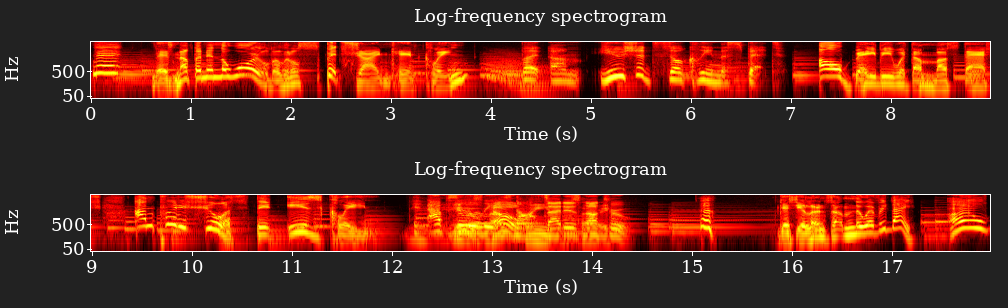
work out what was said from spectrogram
Nah, there's nothing in the world a little spit shine can't clean. But, um, you should still clean the spit. Oh, baby with the mustache. I'm pretty sure spit is clean. It absolutely is no, not. clean. that is not Sorry. true. Guess you learn something new every day. I'll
